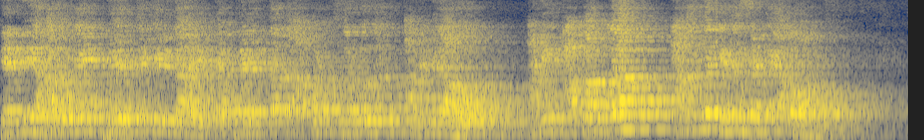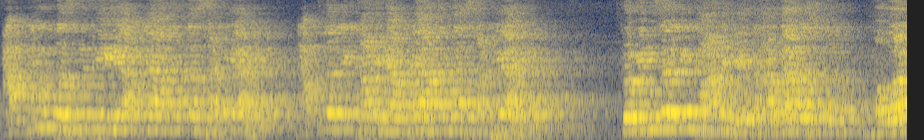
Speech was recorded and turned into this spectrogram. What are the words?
त्यांनी हा जो काही प्रयत्न केलेला आहे त्या प्रयत्नात आपण सर्वजण आलेले आहोत आणि आपापला आनंद घेण्यासाठी आलो आहोत आपली उपस्थिती ही आपल्या आनंदासाठी आहे आपलं लिखाण हे आपल्या आनंदासाठी आहे कवीचं लिखाण हे धारदार असतं मवाळ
